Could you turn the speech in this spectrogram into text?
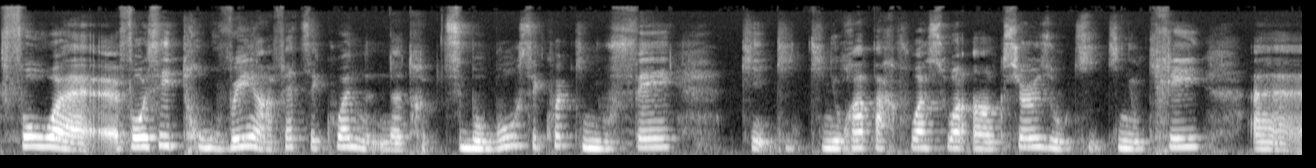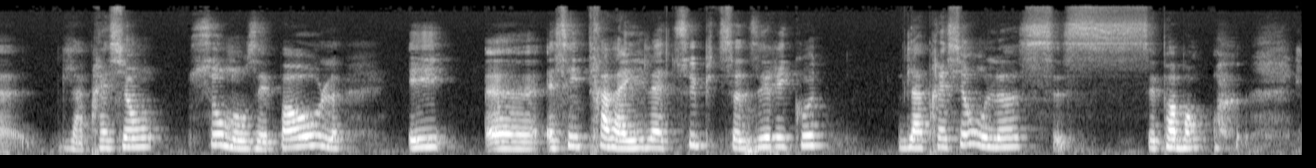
faut, euh, faut essayer de trouver, en fait, c'est quoi notre petit bobo, c'est quoi qui nous fait, qui, nous rend parfois soit anxieuse ou qui, nous crée euh, de la pression sur nos épaules, et euh, essayer de travailler là-dessus, puis de se dire, écoute, de la pression, là, c'est c'est pas bon.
